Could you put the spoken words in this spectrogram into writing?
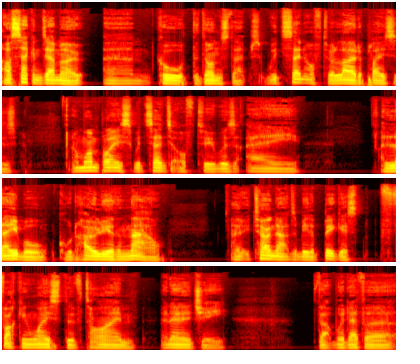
our second demo um, called the Don Steps. We'd sent off to a load of places, and one place we'd sent it off to was a a label called Holier Than Thou. It turned out to be the biggest fucking waste of time and energy that would ever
